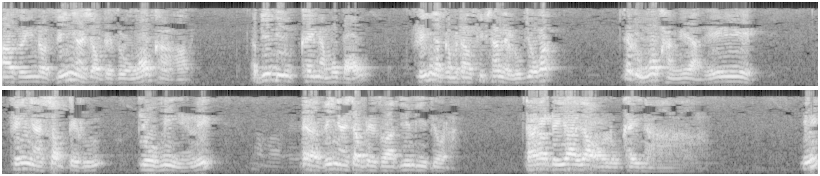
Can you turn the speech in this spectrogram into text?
မာဆိုရင်တော့ဈဉ္ညာလျှောက်တယ်ဆိုငေါခံဟာအပြည့်ပြည့်ခိုင်းတာမဟုတ်ပါဘူးဈဉ္ညာကမ္မထာစိတ်ဆန်းတယ်လို့ပြောပါ အဲ့လိုငေါခံရရတယ်ဈဉ္ညာလျှောက်တယ်လို့ပြောမိရင်လေအဲ့ဒါဈဉ္ညာလျှောက်တယ်ဆိုတာပြင်းပြပြောတာဒါကတရားရောက်အောင်လို့ခိုင်းတာဟင်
